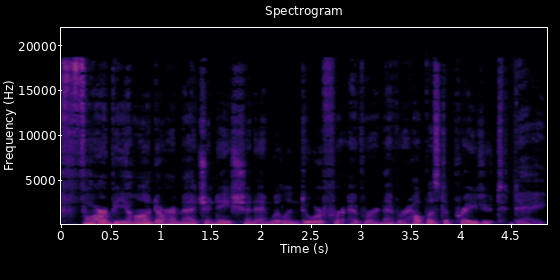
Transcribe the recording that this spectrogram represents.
far beyond our imagination and will endure forever and ever. Help us to praise you today.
